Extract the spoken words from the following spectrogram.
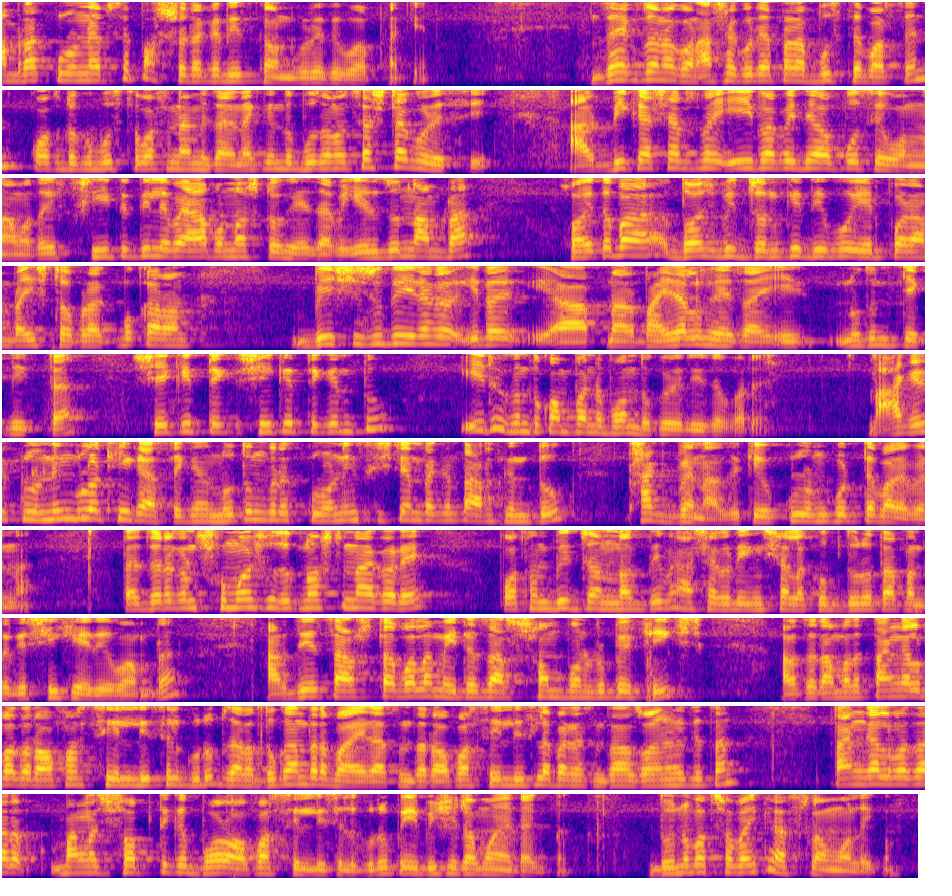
আমরা ক্লোন অ্যাপসে পাঁচশো টাকা ডিসকাউন্ট করে দেবো আপনাকে। যাই হোক জনগণ, আশা করি আপনারা বুঝতে পারছেন। কতটুকু বুঝতে পারছেন আমি জানি না, কিন্তু বোঝানোর চেষ্টা করেছি। আর বিকাশ অ্যাপস ভাই এইভাবে দেওয়া পসিবল না আমাদের। ফ্রিতে দিলে ভাই আবার নষ্ট হয়ে যাবে। এর জন্য আমরা হয়তো বা দশ বিশ জনকে দিব, এরপর আমরা স্টপ রাখব। কারণ বেশি যদি এটা এটা আপনার ভাইরাল হয়ে যায় এই নতুন টেকনিকটা সেই ক্ষেত্রে সেই ক্ষেত্রে কিন্তু এটা কিন্তু কোম্পানি বন্ধ করে দিতে পারে। আগের ক্লোনিংগুলো ঠিক আছে, কিন্তু নতুন করে ক্লোনিং সিস্টেমটা কিন্তু আর কিন্তু থাকবে না, যে কেউ ক্লোন করতে পারবে না। তার জন্য কারণ সময় সুযোগ নষ্ট না করে প্রথম বিশ জন নক দেবেন, আশা করি ইনশাল্লাহ খুব দ্রুত আপনাদেরকে শিখিয়ে দেবো আমরা। আর যে চার্জটা বললাম, এটা চার্জ সম্পূর্ণরূপে ফিক্সড আর যারা আমাদের টাঙ্গাল বাজার অফার সেল ডিসেল গ্রুপ যারা দোকানদার বাইরে আছেন, যারা অফার সেল ডিসেল বাইরে আছেন তারা জয়েন হতে চান টাঙ্গাল বাজার বাংলাদেশের সব থেকে বড় অফার সেল ডিসেল গ্রুপ এই বিষয়টা মনে রাখবেন। ধন্যবাদ সবাইকে, আসসালামু আলাইকুম।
